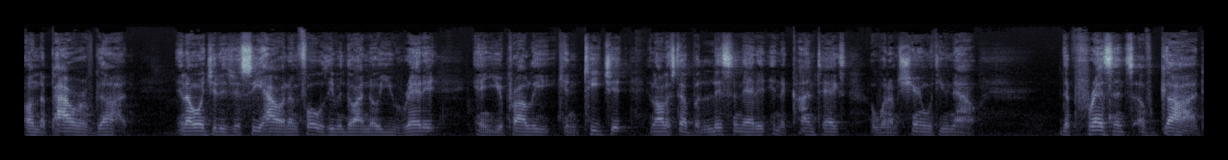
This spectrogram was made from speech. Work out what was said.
on the power of God. And I want you to just see how it unfolds, even though I know you read it and you probably can teach it and all this stuff, but listen at it in the context of what I'm sharing with you now. The presence of God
